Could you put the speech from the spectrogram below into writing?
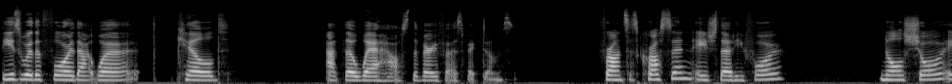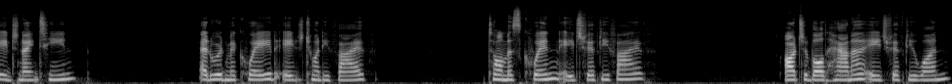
These were the four that were killed at the warehouse, the very first victims. Francis Crossan, age 34. Noel Shaw, age 19. Edward McQuaid, age 25. Thomas Quinn, age 55. Archibald Hanna, age 51.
